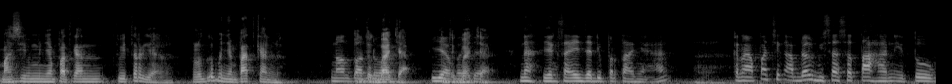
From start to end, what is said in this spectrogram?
masih menyempatkan Twitter gak lo? Kalau gue menyempatkan loh. nonton Untuk doang. baca, Iya, untuk baca. Nah, yang saya jadi pertanyaan, kenapa Cing Abdel bisa setahan itu?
